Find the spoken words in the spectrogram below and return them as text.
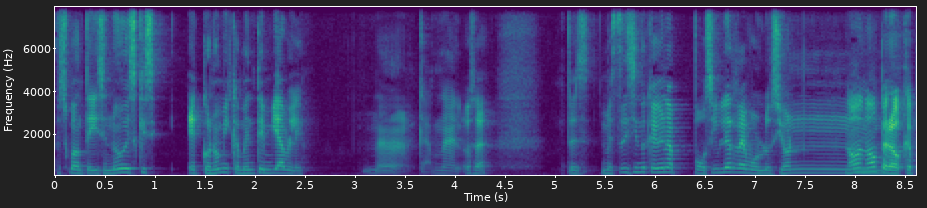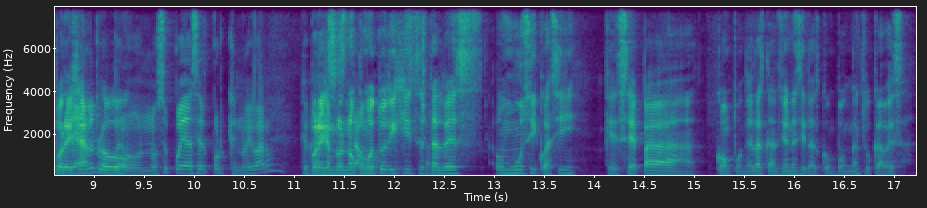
Pues cuando te dicen, no, es que económicamente inviable. Nah, carnal. O sea, entonces me estás diciendo que hay una posible revolución. No, no, pero que, por algo, ejemplo- pero no se puede hacer porque no hay varo. Que por sí ejemplo, no está como tú dijiste, chavo. tal vez un músico así, que sepa componer las canciones y las componga en su cabeza.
